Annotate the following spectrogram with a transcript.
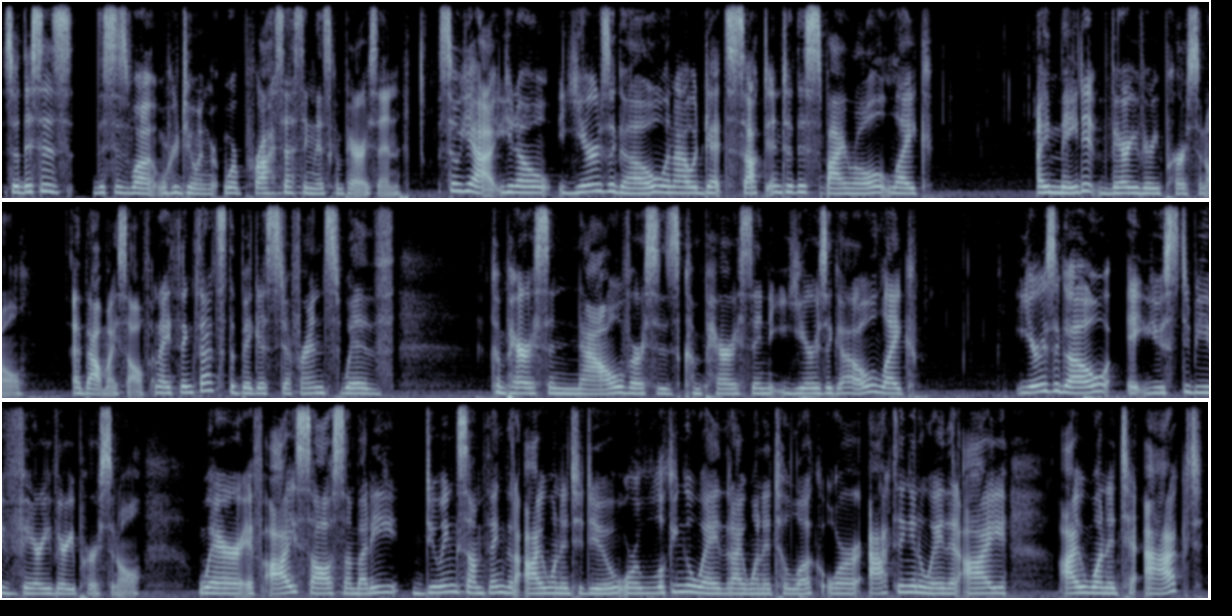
so this is this is what we're doing. We're processing this comparison. So, yeah, you know, years ago when I would get sucked into this spiral, like I made it very, very personal about myself. And I think that's the biggest difference with comparison now versus comparison years ago. Like, years ago, it used to be very, very personal where if I saw somebody doing something that I wanted to do or looking a way that I wanted to look or acting in a way that I I wanted to act,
